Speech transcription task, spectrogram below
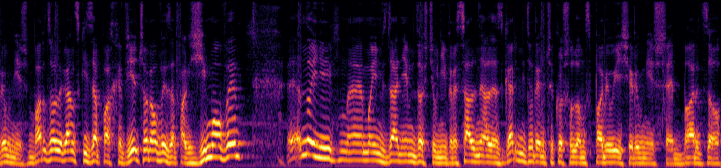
również bardzo elegancki, zapach wieczorowy, zapach zimowy. E, No i e, moim zdaniem dość uniwersalny, ale z garniturem czy koszulą sparuje się również e, bardzo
